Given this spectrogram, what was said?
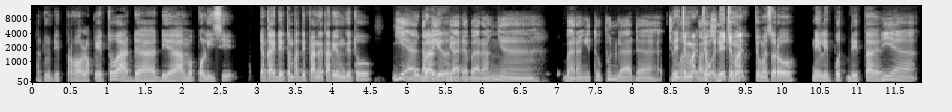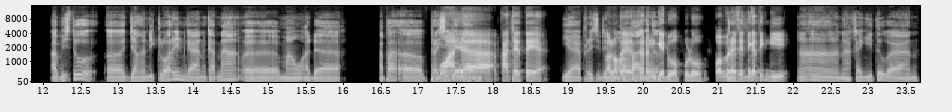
aduh di prolog itu ada dia sama polisi yang kayak di tempat di planetarium gitu. Iya, tapi gitu. nggak ada barangnya. Barang itu pun nggak ada. dia cuma cuma dia cuma cuma suruh nih liput berita ya. Iya. Abis itu eh, jangan dikeluarin kan karena eh, mau ada apa eh, presiden. Mau ada KTT ya. Ya presiden Kalau kayak apa sekarang gitu. G20, konferensi tingkat tinggi. Heeh, nah kayak gitu kan.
